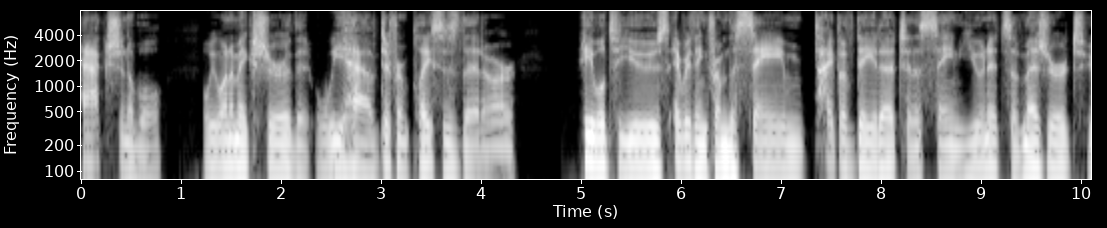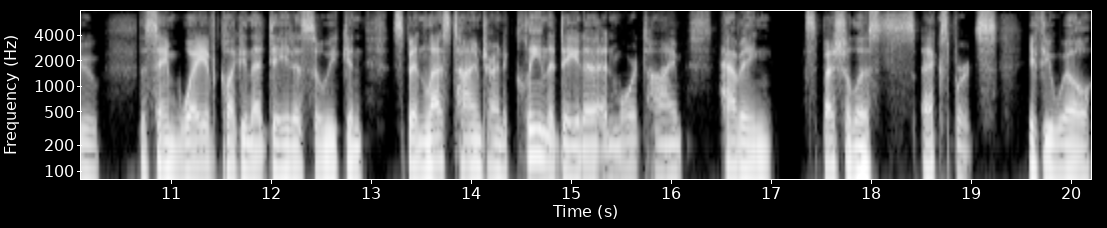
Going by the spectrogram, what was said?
actionable. We want to make sure that we have different places that are able to use everything from the same type of data to the same units of measure to the same way of collecting that data so we can spend less time trying to clean the data and more time having specialists, experts, if you will,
